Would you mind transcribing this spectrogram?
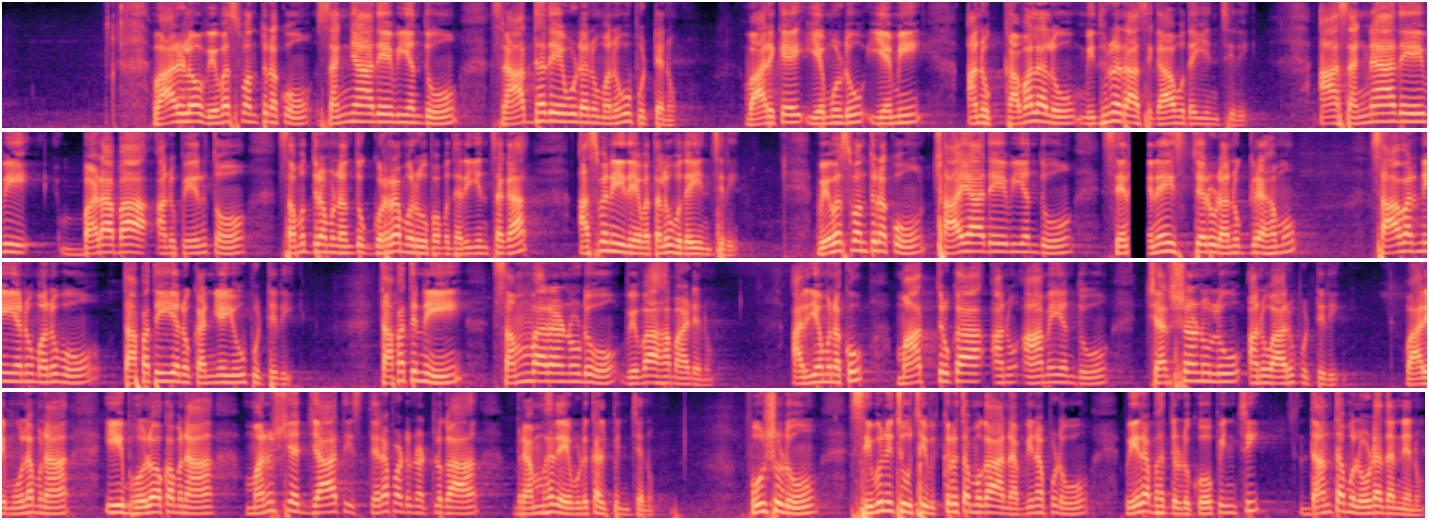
వారిలో వివస్వంతునకు సంజ్ఞాదేవి ఎందు శ్రాద్ధదేవుడను మనువు పుట్టెను. వారికే యముడు యమి అను కవలలు మిథున రాశిగా ఉదయించిరి. ఆ సంజ్ఞాదేవి బడబ అను పేరుతో సముద్రమునందు గుర్రము రూపము ధరించగా అశ్వనీ దేవతలు ఉదయించిరి. వివస్వంతునకు ఛాయాదేవి యందు శనైశ్చరుడు అనుగ్రహము సావర్ణీయను మనువు తపతీయను కన్యయు పుట్టిరి. తపతిని సంవరణుడు వివాహమాడెను. అర్యమునకు మాతృక అను ఆమెయందు చర్షణులు అనువారు పుట్టిరి. వారి మూలమున ఈ భూలోకమున మనుష్య జాతి స్థిరపడినట్లుగా బ్రహ్మదేవుడు కల్పించెను. పూషుడు శివుని చూచి వికృతముగా నవ్వినప్పుడు వీరభద్రుడు కోపించి దంతములోడదన్నెను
